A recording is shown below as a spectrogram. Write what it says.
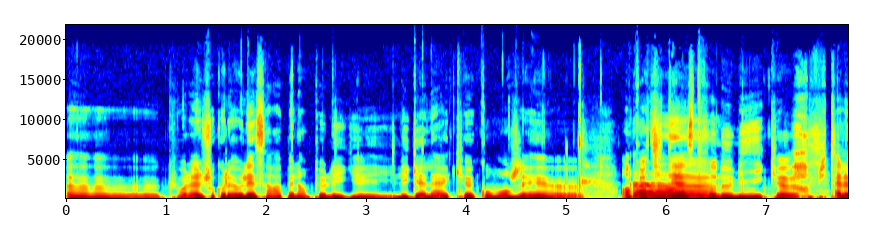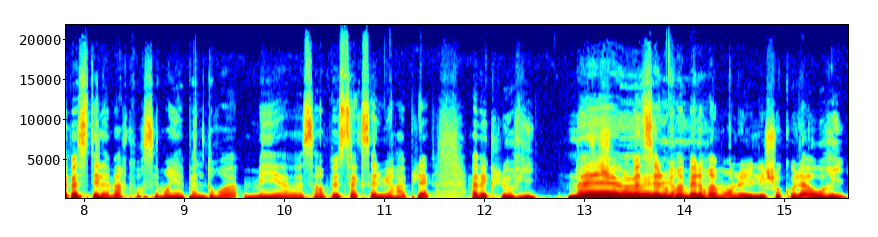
Que voilà, le chocolat au lait, ça rappelle un peu les, les, les galacs qu'on mangeait en quantité Ah. astronomique. Oh, putain. elle a pas cité la marque, forcément, il n'y a pas le droit, mais c'est un peu ça que ça lui rappelait, avec le riz. Ouais, en fait, ça lui rappelle vraiment le- les chocolats au riz,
